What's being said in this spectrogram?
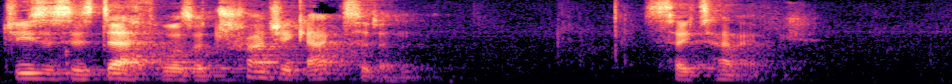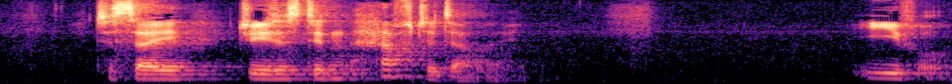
Jesus' death was a tragic accident, satanic. To say Jesus didn't have to die, evil.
